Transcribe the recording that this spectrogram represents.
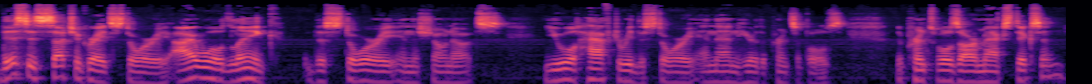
this is such a great story. I will link the story in the show notes. You will have to read the story and then hear the principles. The principles are Max Dixon,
